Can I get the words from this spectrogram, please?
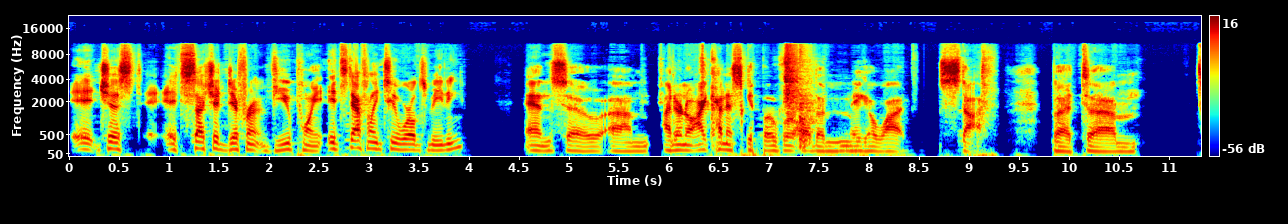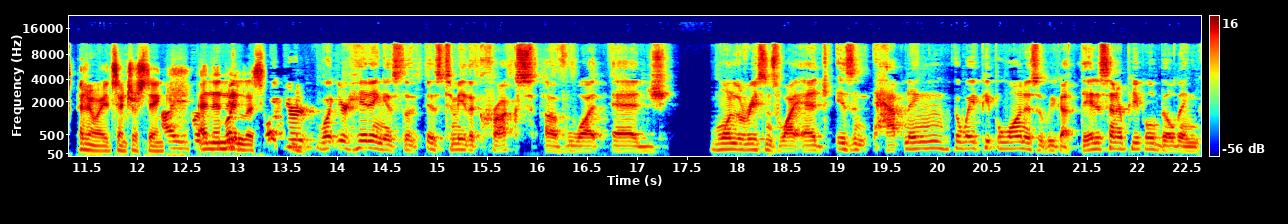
it just it's such a different viewpoint. It's definitely two worlds meeting and so um, I don't know. I kind of skip over all the megawatt stuff, but um, anyway, it's interesting. I, and then what, list- what you're what you're hitting is the is to me the crux of what Edge. One of the reasons why Edge isn't happening the way people want is that we've got data center people building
